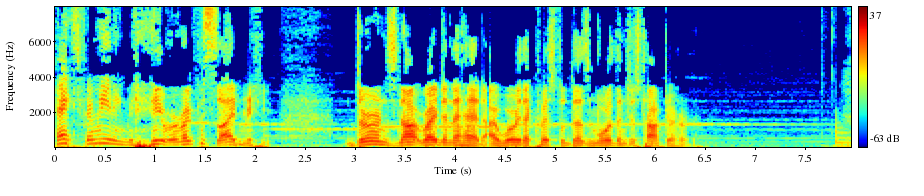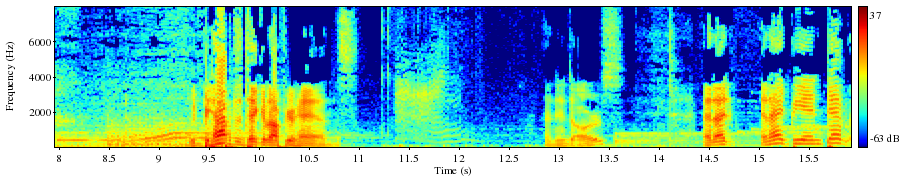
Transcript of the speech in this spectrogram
Thanks for meeting me. you were right beside me. Dern's not right in the head. I worry that Crystal does more than just talk to her. We'd be happy to take it off your hands. And into ours? And I'd and I'd be indebted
